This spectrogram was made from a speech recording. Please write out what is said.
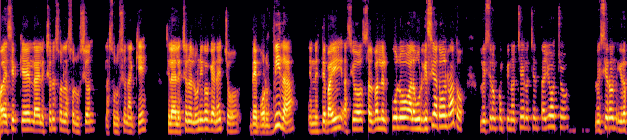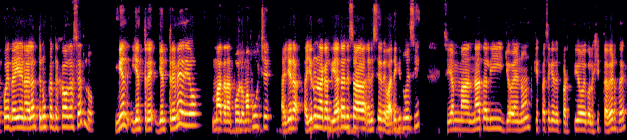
va a decir que las elecciones son la solución, ¿la solución a qué? Si las elecciones lo único que han hecho de por vida en este país ha sido salvarle el culo a la burguesía todo el rato. Lo hicieron con Pinochet el 88, lo hicieron y después de ahí en adelante nunca han dejado de hacerlo. Bien, y entre, y entre medio matan al pueblo mapuche. Ayer, ayer una candidata en, esa, en ese debate que tú decís, se llama Natalie Joenon, que parece que es del Partido Ecologista Verde,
